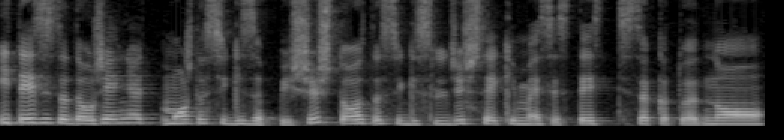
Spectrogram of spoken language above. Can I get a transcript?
и тези задължения може да си ги запишеш, т.е. да си ги следиш всеки месец. Те ти са като едно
